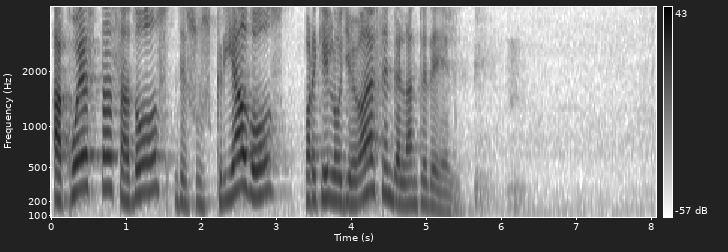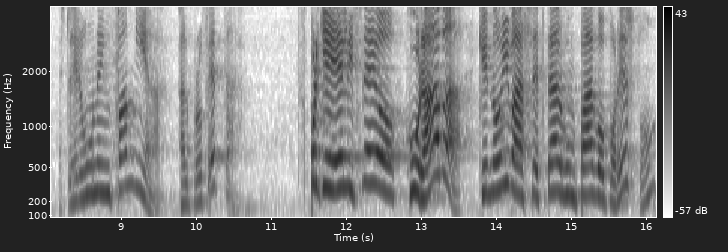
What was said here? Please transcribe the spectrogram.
a cuestas a dos de sus criados para que lo llevasen delante de él. Esto era una infamia al profeta. Porque Eliseo juraba que no iba a aceptar un pago por esto.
